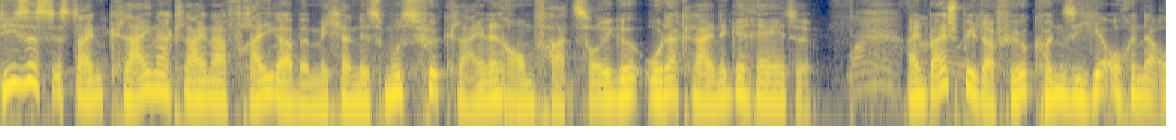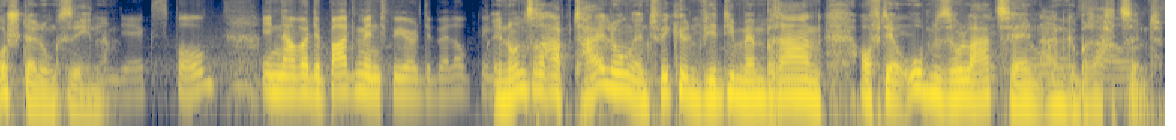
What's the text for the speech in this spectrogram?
Dieses ist ein kleiner, kleiner Freigabemechanismus für kleine Raumfahrzeuge oder kleine Geräte. Ein Beispiel dafür können Sie hier auch in der Ausstellung sehen. In unserer Abteilung entwickeln wir die Membran, auf der oben Solarzellen angebracht sind.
